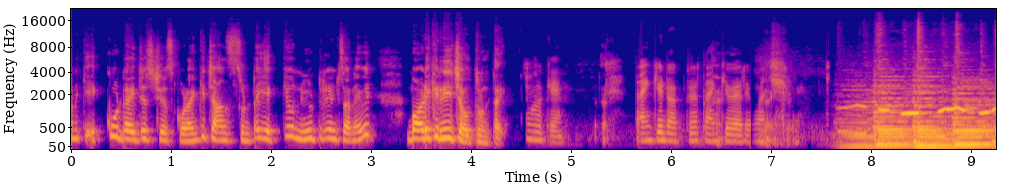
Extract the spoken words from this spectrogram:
మనకి ఎక్కువ డైజెస్ట్ చేసుకోవడానికి ఛాన్సెస్ ఉంటాయి. ఎక్కువ న్యూట్రియంట్స్ అనేవి బాడీకి రీచ్ అవుతుంటాయి. Okay thank you doctor thank you very much Thank you.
